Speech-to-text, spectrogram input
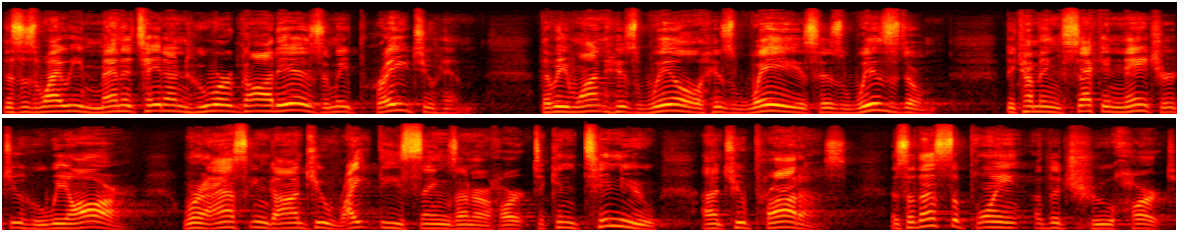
This is why we meditate on who our God is and we pray to Him. That we want His will, His ways, His wisdom becoming second nature to who we are. We're asking God to write these things on our heart, to continue uh, to prod us. And so that's the point of the true heart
